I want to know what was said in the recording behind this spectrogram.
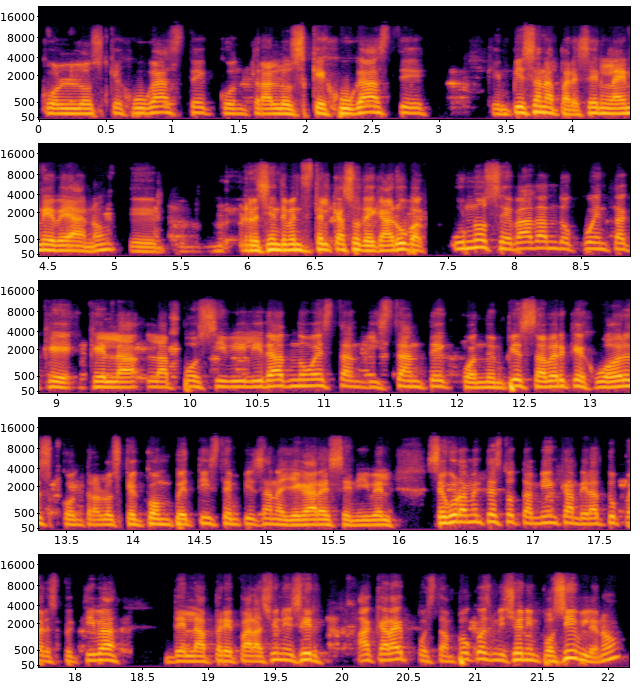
con los que jugaste, contra los que jugaste, que empiezan a aparecer en la NBA, ¿no? Eh, recientemente está el caso de Garuba. Uno se va dando cuenta que, que la, la, posibilidad no es tan distante cuando empiezas a ver que jugadores contra los que competiste empiezan a llegar a ese nivel. Seguramente esto también cambiará tu perspectiva de la preparación y decir, ah, caray, pues tampoco es misión imposible, ¿no?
